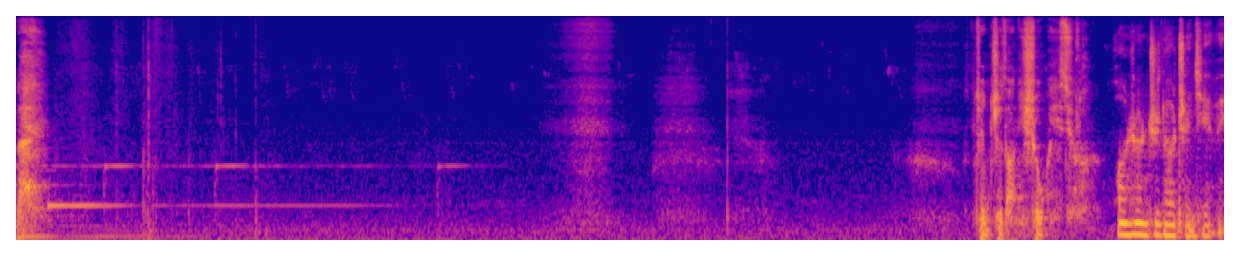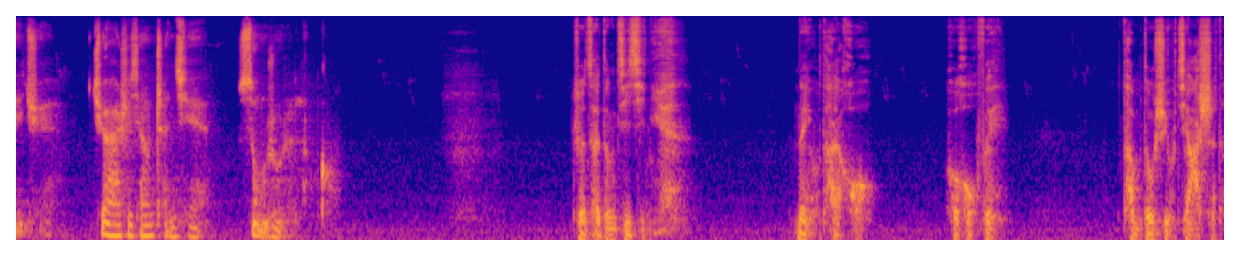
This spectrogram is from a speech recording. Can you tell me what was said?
来，朕知道你受委屈了。皇上知道臣妾委屈，却还是将臣妾送入了冷宫。朕才登基几年，内有太后和后妃，他们都是有家室的；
